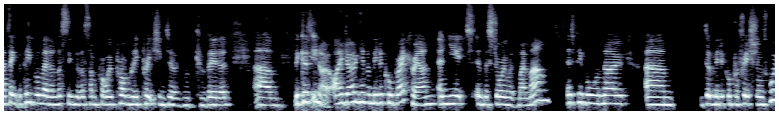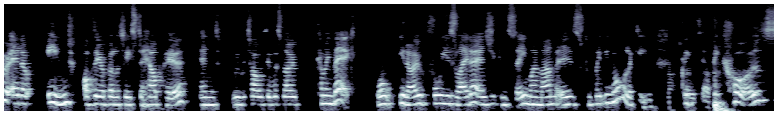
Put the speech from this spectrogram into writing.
I think the people that are listening to this, I'm probably probably preaching to converted, um, because you know I don't have a medical background, and yet in the story with my mum, as people will know, um, the medical professionals were at an end of their abilities to help her, and we were told there was no coming back. Well, you know, four years later, as you can see, my mum is completely normal again be- because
